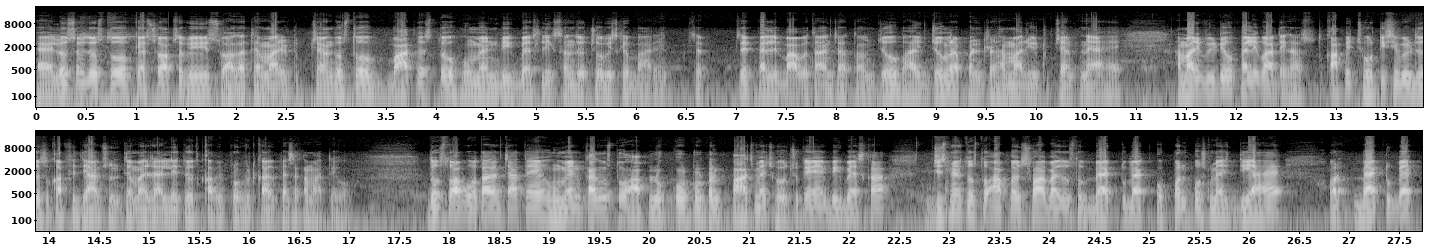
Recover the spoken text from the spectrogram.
हेलो सभी दोस्तों, कैसे हो आप सभी? स्वागत है हमारे यूट्यूब चैनल दोस्तों, बात करते तो वुमेन बिग बैश लीग सन चौबीस के बारे में। सबसे पहले बात बताना चाहता हूँ, जो भाई, जो मेरा पंटर हमारे यूट्यूब चैनल पर नया है, हमारी वीडियो को पहली बार देख रहा है तो काफ़ी छोटी सी वीडियो दोस्तों, काफ़ी ध्यान सुनते हो हमारी राय लेते हो तो काफ़ी प्रॉफिट काफ़ी पैसा कमाते हो। दोस्तों, आपको बताना चाहते हैं वुमेन का, दोस्तों, आप लोग को टोटल पाँच मैच हो चुके हैं बिग बैश का, जिसमें, दोस्तों, आपका विश्वास, भाई, दोस्तों back to back open post match दिया है, और back to back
